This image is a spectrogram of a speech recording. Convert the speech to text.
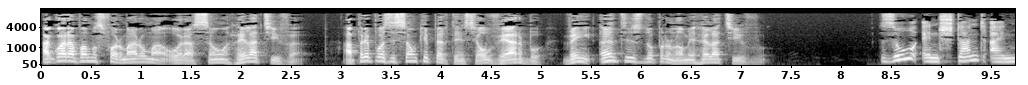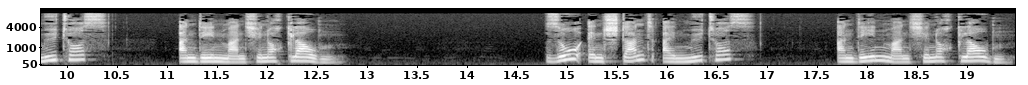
Agora vamos formar uma oração relativa. A preposição que pertence ao verbo vem antes do pronome relativo. So entstand ein Mythos, an den manche noch glauben. So entstand ein Mythos, an den manche noch glauben.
